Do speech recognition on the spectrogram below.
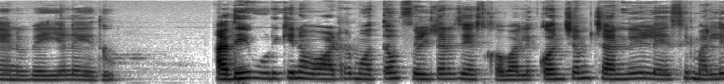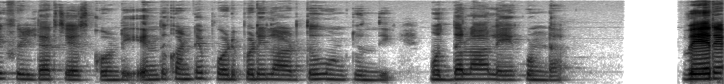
నేను వేయలేదు. అది ఉడికిన వాటర్ మొత్తం ఫిల్టర్ చేసుకోవాలి. కొంచెం చన్నీళ్ళు వేసి మళ్ళీ ఫిల్టర్ చేసుకోండి. ఎందుకంటే పొడి పొడిలాడుతూ ఉంటుంది. ముద్దలా లేకుండా. వేరే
